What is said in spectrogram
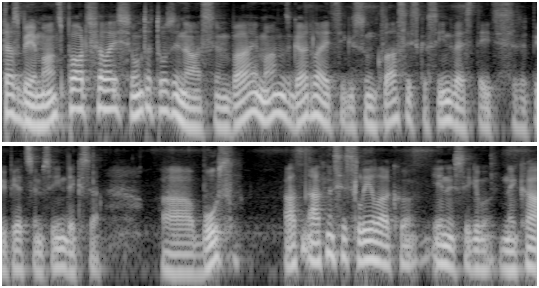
tas bija mans portfelis, un tad uzzināsim, vai manas garlaicīgas un klasiskas investīcijas pie 500 indeksa būs atnesis lielāku ienesīgumu nekā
